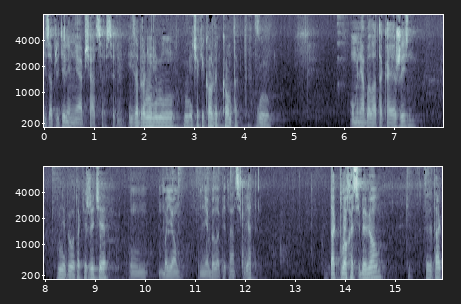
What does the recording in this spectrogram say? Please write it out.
И запретили мне общаться с этим. I zabronili mi mieć jakikolwiek kontakt z nimi. У меня была такая жизнь, U mnie było takie życie, у моем, мне было 15 лет. Так плохо себя вел, wtedy tak,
